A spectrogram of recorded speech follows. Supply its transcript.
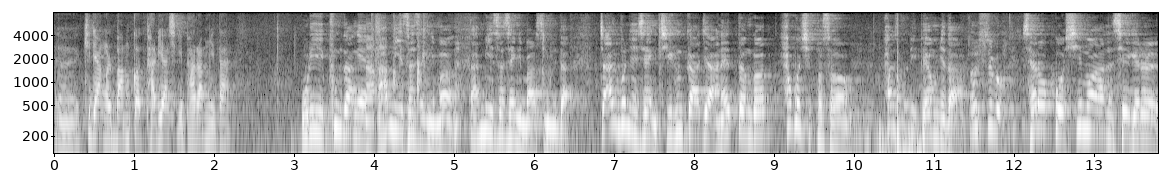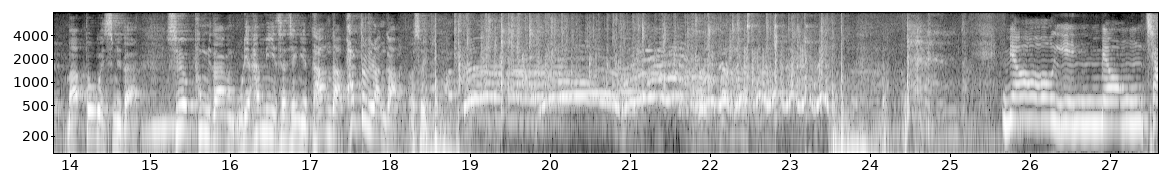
어, 기량을 마음껏 발휘하시기 바랍니다. 우리 풍당의 한미 선생님은 한미 선생님 말씀입니다. 짧은 인생 지금까지 안 했던 것 하고 싶어서 판소리 배웁니다. 새롭고 심오한 세계를 맛보고 있습니다. 수요 풍당 우리 한미 선생님 다 안가 팔도일 안가 어서 오십시오. 명인명창.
